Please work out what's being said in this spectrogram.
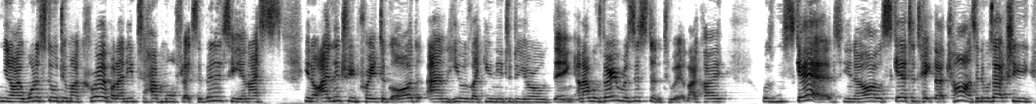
you know, I want to still do my career, but I need to have more flexibility. And I, you know, I literally prayed to God and he was like, you need to do your own thing. And I was very resistant to it. Like I was scared, you know, I was scared to take that chance. And it was actually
